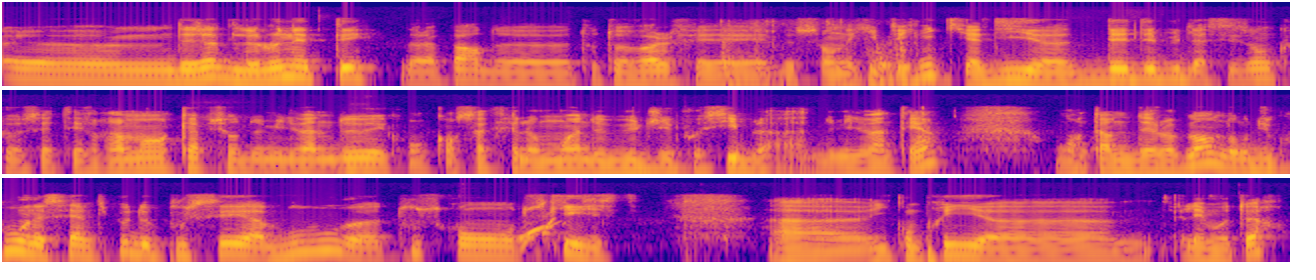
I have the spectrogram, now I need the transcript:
euh, déjà de l'honnêteté de la part de Toto Wolf et de son équipe technique qui a dit euh, dès le début de la saison que c'était vraiment cap sur 2022 et qu'on consacrait le moins de budget possible à 2021 ou en termes de développement. Donc du coup, on essaie un petit peu de pousser à bout euh, tout ce qu'on tout ce qui existe, y compris les moteurs.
